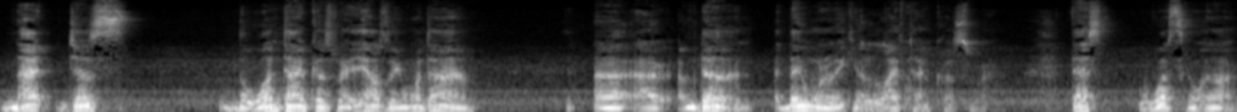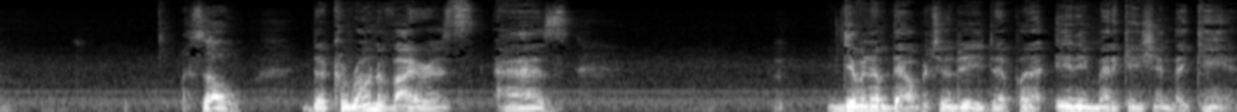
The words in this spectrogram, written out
Not just the one time customer helps me one time, I, I, I'm done. They want to make you a lifetime customer. That's what's going on. So, the coronavirus has given them the opportunity to put any medication they can.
